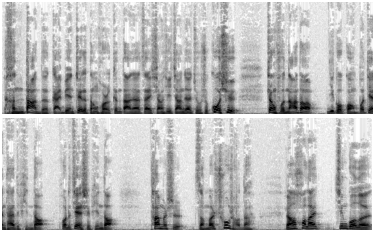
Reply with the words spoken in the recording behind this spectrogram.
很大的改变，这个等会儿跟大家再详细讲讲。就是过去政府拿到一个广播电台的频道或者电视频道，他们是怎么出手的？然后后来经过了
